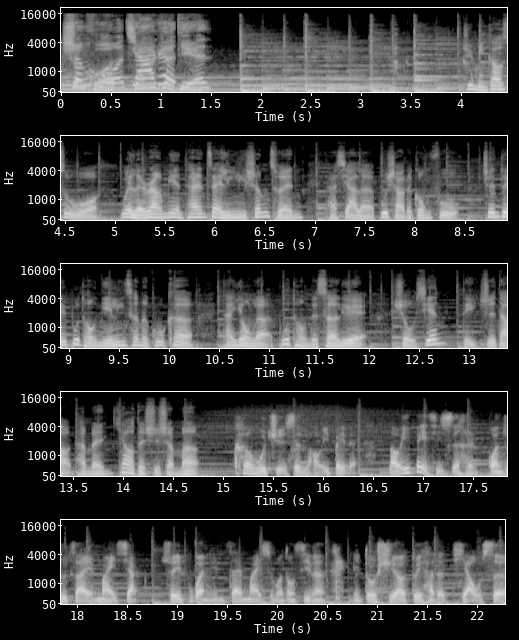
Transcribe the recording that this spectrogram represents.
生活加热点。居民告诉我，为了让面摊在邻里生存，他下了不少的功夫。针对不同年龄层的顾客，他用了不同的策略。首先得知道他们要的是什么。客户群是老一辈的，老一辈其实很关注在卖相，所以不管你们在卖什么东西呢，你都需要对它的调色、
